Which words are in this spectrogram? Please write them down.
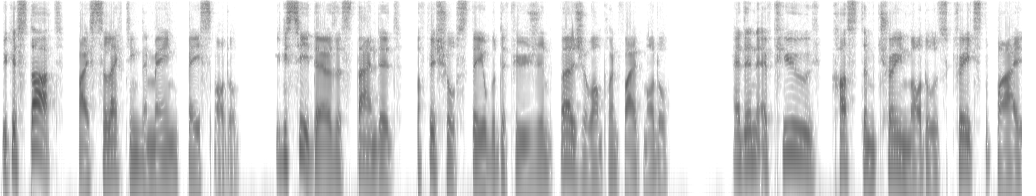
You can start by selecting the main base model. You can see there is a standard official stable diffusion version 1.5 model, and then a few custom train models created by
